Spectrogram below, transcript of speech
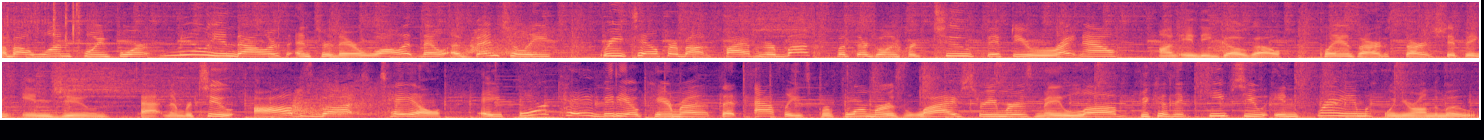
about $1.4 million enter their wallet. They'll eventually retail for about 500 bucks, but they're going for 250 right now on Indiegogo. Plans are to start shipping in June. At number two, OBSBot Tail, a 4K video camera that athletes, performers, live streamers may love because it keeps you in frame when you're on the move.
